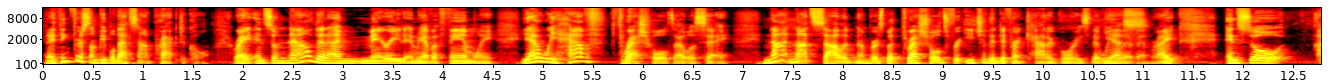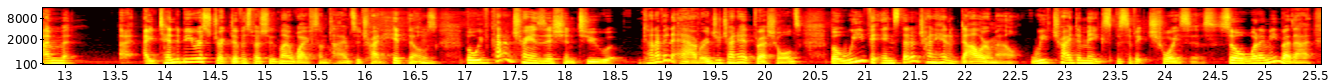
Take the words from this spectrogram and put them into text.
And I think for some people that's not practical, right? And so now that I'm married and we have a family, yeah, we have thresholds, I will say. Not not solid numbers, but thresholds for each of the different categories that we Yes. live in, right? And so I'm I, I tend to be restrictive, especially with my wife sometimes, to try to hit those. Mm-hmm. But we've kind of transitioned to kind of an average. We try to hit thresholds, but we've instead of trying to hit a dollar amount, we've tried to make specific choices. So what I mean by that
